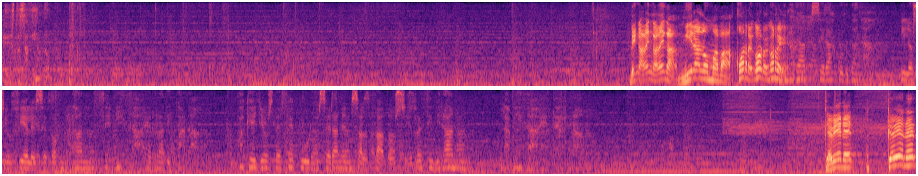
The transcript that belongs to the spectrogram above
¿Qué estás haciendo? venga, venga, venga. Míralo, mapa. Corre, corre, La corre. humanidad será juzgada y los infieles se tornarán ceniza erradicada. Aquellos de fe pura serán ensalzados y recibirán la vida eterna. ¡Que vienen! ¡Que vienen!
